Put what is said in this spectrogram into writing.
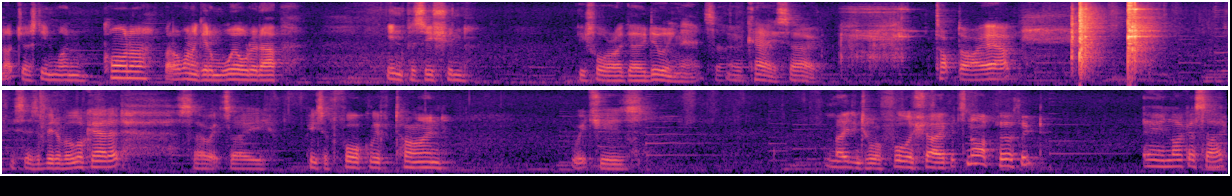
not just in one corner, but I want to get them welded up in position before I go doing that. So, okay, so top die out. This is a bit of a look at it. So it's a piece of forklift tine which is made into a fuller shape. It's not perfect and like I say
